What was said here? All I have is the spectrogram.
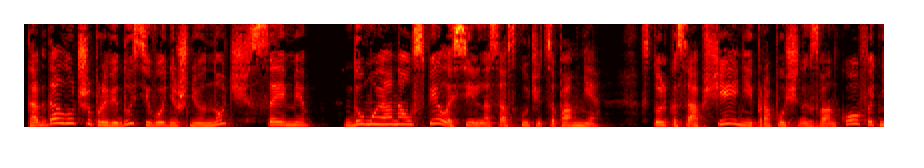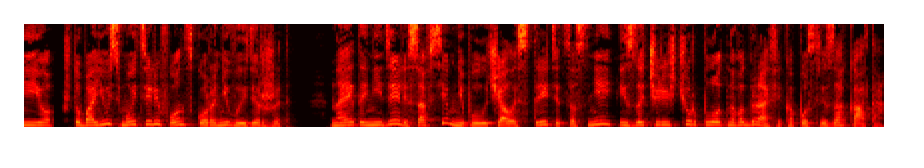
«Тогда лучше проведу сегодняшнюю ночь с Эмми. Думаю, она успела сильно соскучиться по мне. Столько сообщений и пропущенных звонков от нее, что, боюсь, мой телефон скоро не выдержит. На этой неделе совсем не получалось встретиться с ней из-за чересчур плотного графика после заката.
